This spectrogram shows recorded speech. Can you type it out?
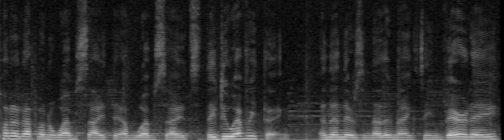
put it up on a website, they have websites, they do everything. And then there's another magazine, Verde,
